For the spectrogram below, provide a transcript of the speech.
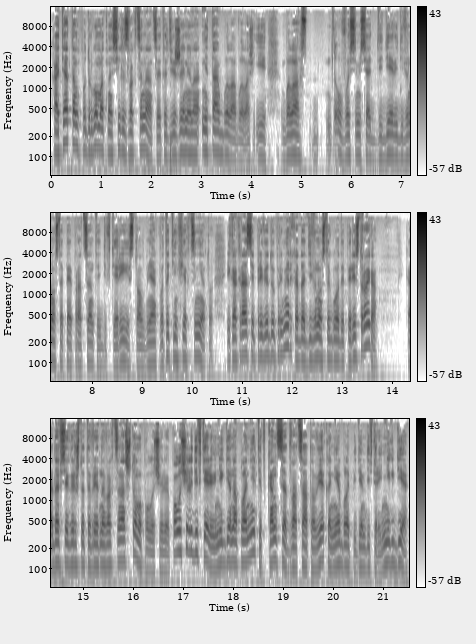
Хотя там по-другому относились к вакцинации. Это движение на- не так было. было. И было ну, 89-95% дифтерии, столбняк. Вот эти инфекции нету. И как раз я приведу пример, когда 90-е годы перестройка, когда все говорят, что это вредная вакцинация, что мы получили? Получили дифтерию. Нигде на планете в конце 20 века не было эпидемии дифтерии. Нигде.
